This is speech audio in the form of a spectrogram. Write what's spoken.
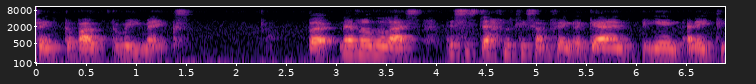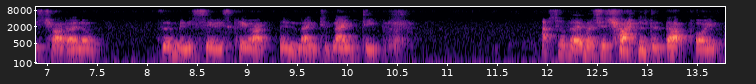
think about the remakes. But nevertheless, this is definitely something, again, being an 80s child. I know the miniseries came out in 1990. I was still very much a child at that point.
